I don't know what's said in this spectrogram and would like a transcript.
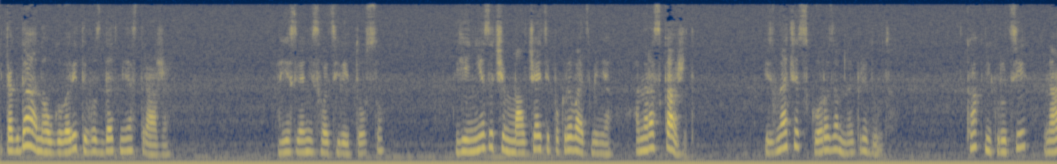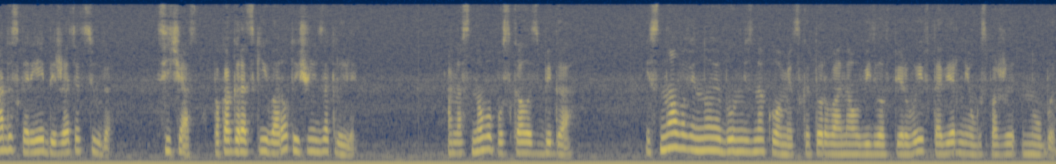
и тогда она уговорит его сдать меня страже. А если они схватили Тосу? Ей незачем молчать и покрывать меня. Она расскажет. И значит, скоро за мной придут. Как ни крути, надо скорее бежать отсюда. Сейчас, пока городские ворота еще не закрыли. Она снова пускалась в бега. И снова виной был незнакомец, которого она увидела впервые в таверне у госпожи Нубы.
